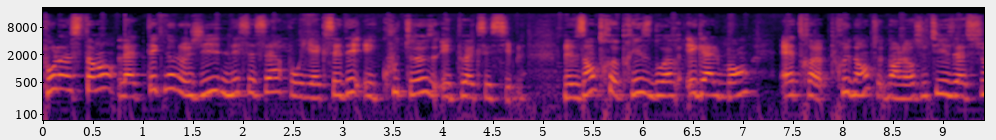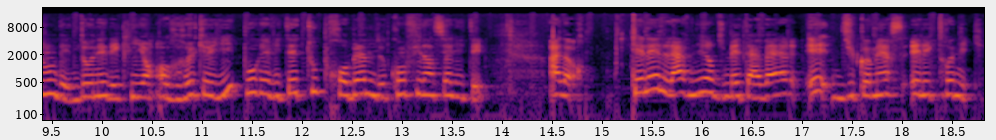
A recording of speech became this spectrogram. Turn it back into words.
Pour l'instant, la technologie nécessaire pour y accéder est coûteuse et peu accessible. Les entreprises doivent également être prudentes dans leurs utilisations des données des clients recueillies pour éviter tout problème de confidentialité. Alors, quel est l'avenir du métavers et du commerce électronique?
